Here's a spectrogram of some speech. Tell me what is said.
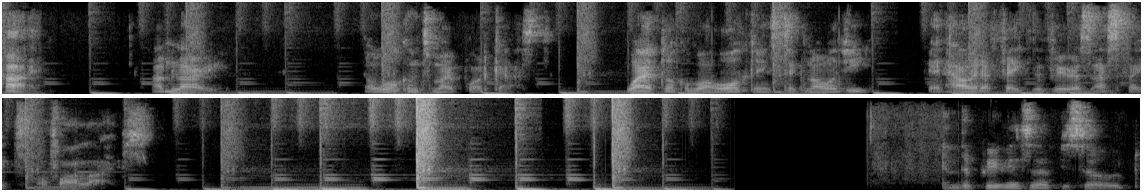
Hi, I'm Larry, and welcome to my podcast, where I talk about all things technology and how it affects the various aspects of our lives. In the previous episode,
